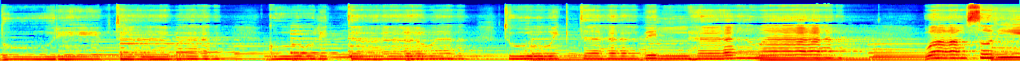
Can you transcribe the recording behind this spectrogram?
ضربت وجلدت وتوجت بالهوى وصليبك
